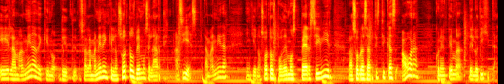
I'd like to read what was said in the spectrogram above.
eh, la manera de que no, o sea, la manera en que nosotros vemos el arte. Así es, la manera en que nosotros podemos percibir las obras artísticas ahora con el tema de lo digital.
